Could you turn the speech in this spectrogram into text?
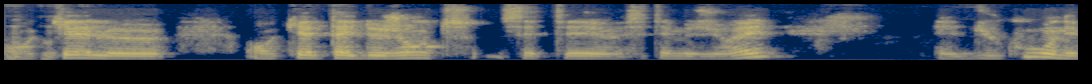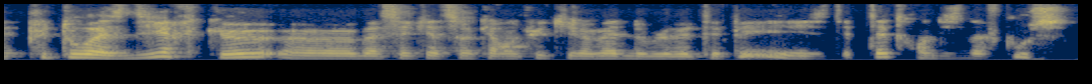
mm, en quelle, euh, en quelle taille de jante c'était euh, c'était mesuré. Et du coup, on est plutôt à se dire que euh, bah, ces 448 km WLTP, ils étaient peut-être en 19 pouces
